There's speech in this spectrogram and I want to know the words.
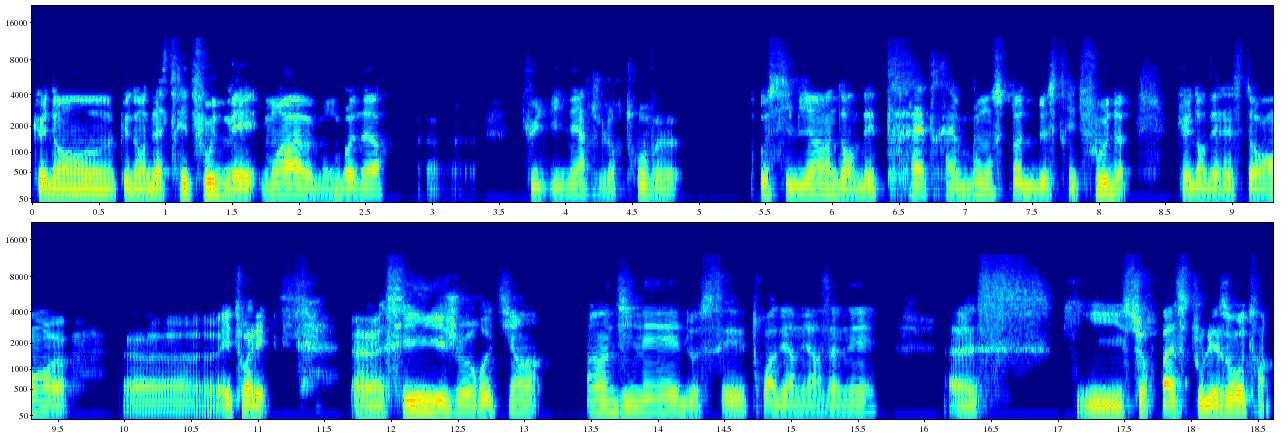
que dans que dans de la street food. Mais moi mon bonheur culinaire je le retrouve aussi bien dans des très très bons spots de street food que dans des restaurants euh, étoilés. Euh, si je retiens un dîner de ces trois dernières années euh, qui surpasse tous les autres,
